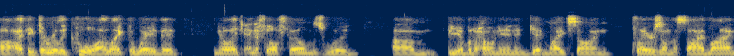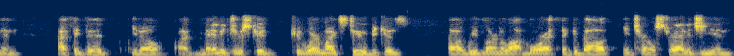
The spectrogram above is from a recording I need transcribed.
uh, I think they're really cool. I like the way that you know like NFL films would um, be able to hone in and get mics on players on the sideline, and I think that you know uh, managers could could wear mics too because uh, we'd learn a lot more. I think about internal strategy and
